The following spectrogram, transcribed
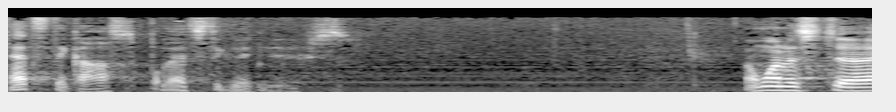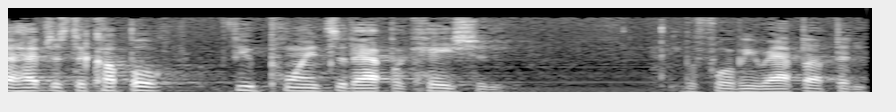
That's the gospel. That's the good news. I want us to have just a couple, few points of application before we wrap up and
